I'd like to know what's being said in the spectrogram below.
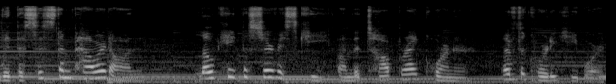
With the system powered on, locate the service key on the top right corner of the QWERTY keyboard.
